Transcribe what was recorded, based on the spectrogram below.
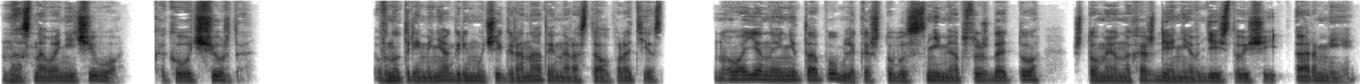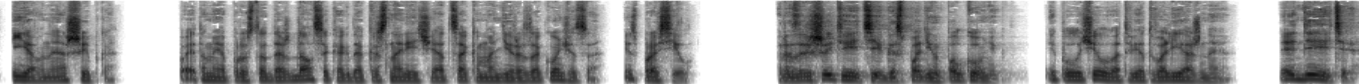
На основании чего? Какого черта? Внутри меня гремучей гранатой нарастал протест. Но военные не та публика, чтобы с ними обсуждать то, что мое нахождение в действующей армии – явная ошибка. Поэтому я просто дождался, когда красноречие отца командира закончится, и спросил. «Разрешите идти, господин полковник?» И получил в ответ вальяжное. «Идите».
